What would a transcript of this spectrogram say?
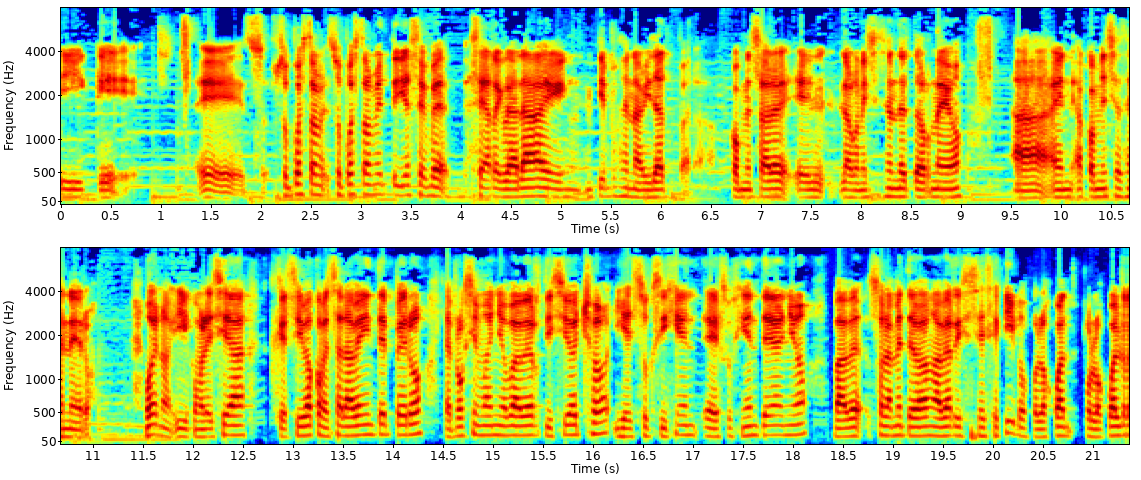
y que eh, su- supuesta- supuestamente ya se, ve- se arreglará en, en tiempos de Navidad para comenzar el- la organización del torneo a, en- a comienzos de enero. Bueno, y como le decía, que se iba a comenzar a 20, pero el próximo año va a haber 18 y el subsiguiente, el subsiguiente año va a haber, solamente van a haber 16 equipos, por, los cual, por lo cual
